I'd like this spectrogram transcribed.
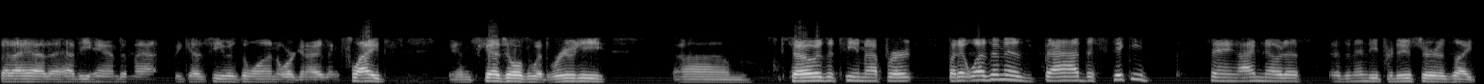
that I had a heavy hand in that because he was the one organizing flights and schedules with Rudy. Um, so it was a team effort, but it wasn't as bad. The sticky thing I've noticed as an indie producer is like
